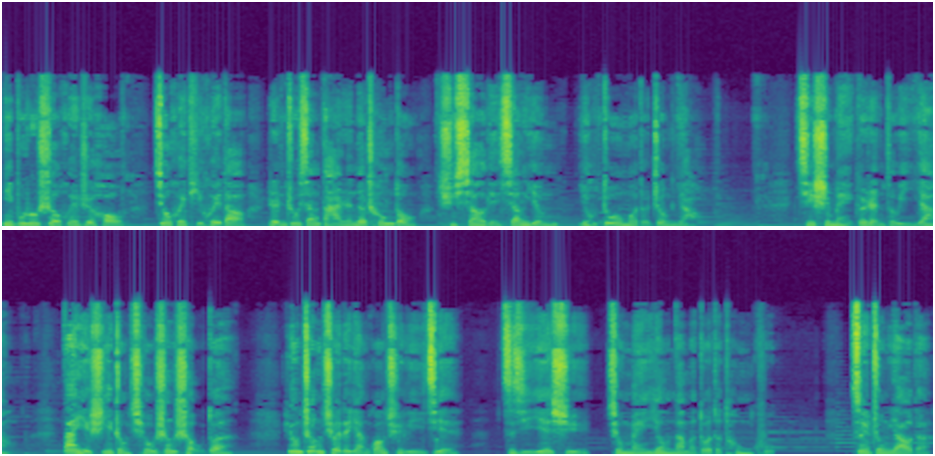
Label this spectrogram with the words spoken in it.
你步入社会之后就会体会到忍住想打人的冲动，去笑脸相迎有多么的重要。其实每个人都一样。那也是一种求生手段，用正确的眼光去理解自己，也许就没有那么多的痛苦。最重要的，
